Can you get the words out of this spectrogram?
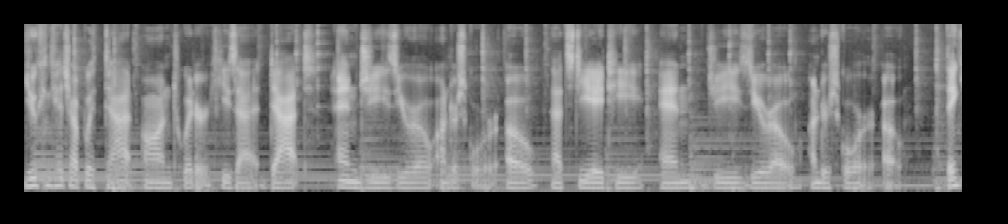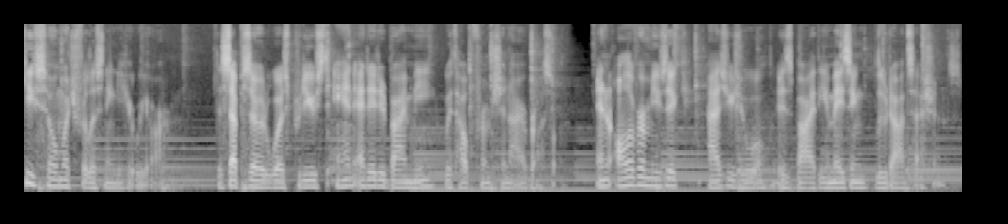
You can catch up with Dat on Twitter. He's at DatNG0 underscore O. That's D A T N G 0 underscore O. Thank you so much for listening to Here We Are. This episode was produced and edited by me with help from Shania Russell. And all of our music, as usual, is by the amazing Blue Dot Sessions.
